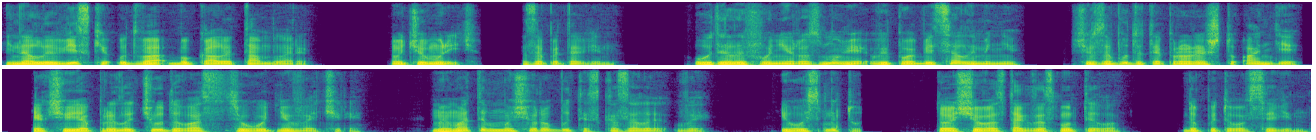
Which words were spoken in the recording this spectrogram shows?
і налив віскі у два бокали тамблери. У чому річ? запитав він. У телефонній розмові ви пообіцяли мені, що забудете про решту Анді, якщо я прилечу до вас сьогодні ввечері. Ми матимемо що робити, сказали ви. І ось ми тут. То що вас так засмутило? допитувався він.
